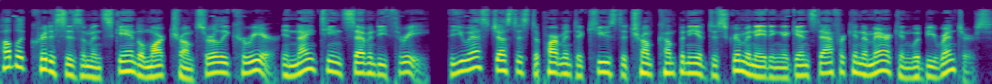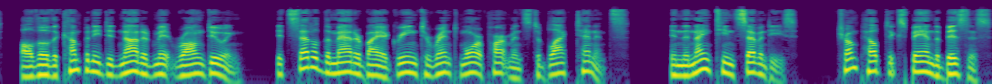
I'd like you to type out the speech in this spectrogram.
Public criticism and scandal marked Trump's early career. In 1973, the U.S. Justice Department accused the Trump Company of discriminating against African American would-be renters. Although the company did not admit wrongdoing, it settled the matter by agreeing to rent more apartments to black tenants. In the 1970s, Trump helped expand the business,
